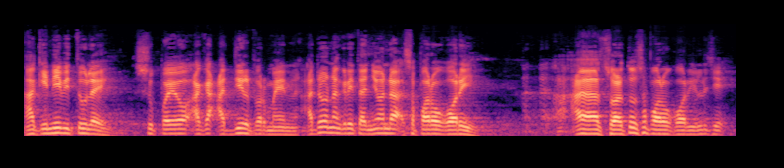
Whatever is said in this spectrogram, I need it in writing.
Aki ni betul eh. Supaya agak adil permain. Ada orang ceritanya ndak separuh kori. Uh, suatu separuh kori lu cik.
